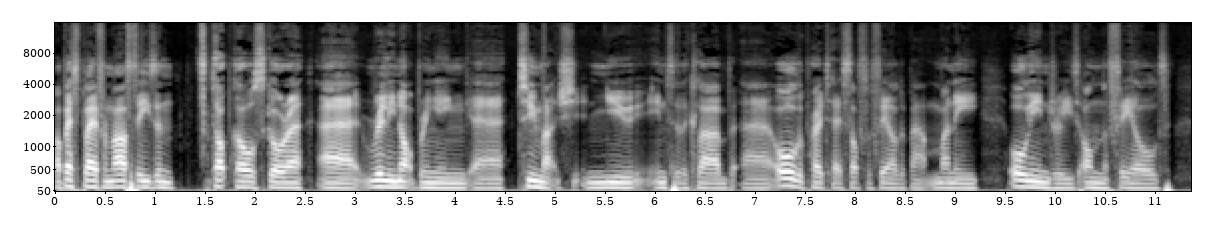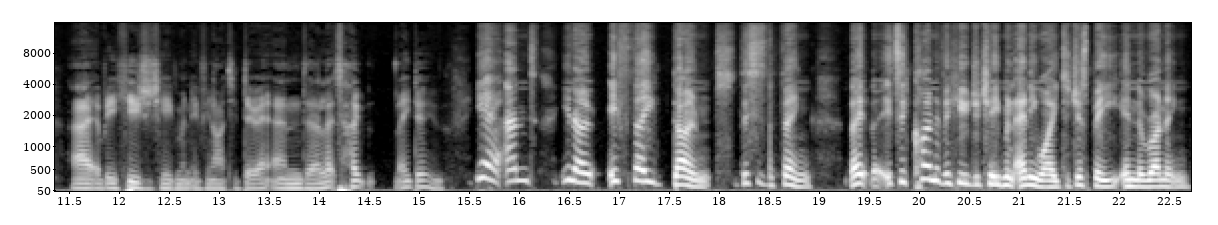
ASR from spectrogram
our best player from last season top goal scorer, uh, really not bringing uh, too much new into the club. Uh, all the protests off the field about money, all the injuries on the field. Uh, it'll be a huge achievement if United do it, and uh, let's hope they do. Yeah, and you know, if they don't, this is the thing. They, it's a kind of a huge achievement anyway to just be in the running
